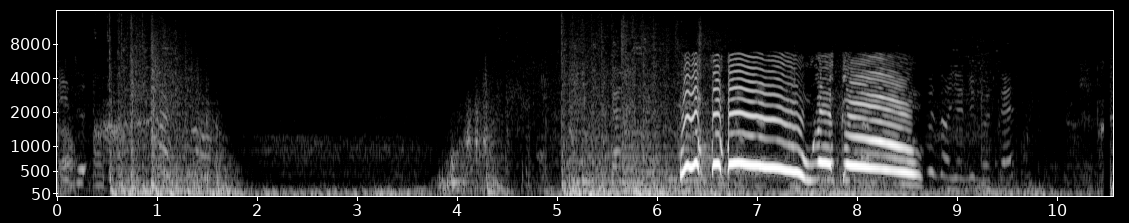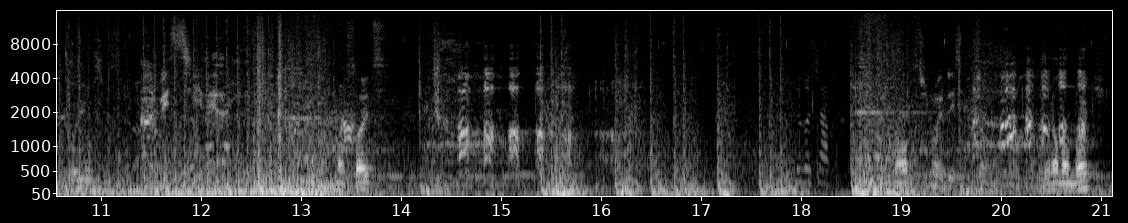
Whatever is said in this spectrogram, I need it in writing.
Et de 1. Let's go Vous auriez vu vos têtes Mon site. Je recharge. Non, c'est pas. Je regarde en bac.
